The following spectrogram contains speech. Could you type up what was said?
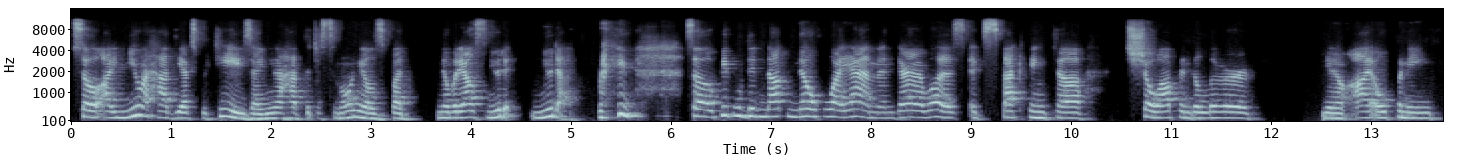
So I knew I had the expertise, I knew I had the testimonials, but nobody else knew it, knew that, right? So people did not know who I am. And there I was expecting to show up and deliver, you know, eye-opening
